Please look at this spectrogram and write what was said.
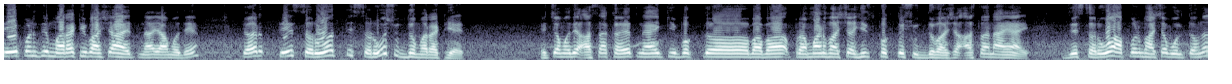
ते पण जे मराठी भाषा आहेत ना यामध्ये तर ते सर्व ते सर्व शुद्ध मराठी आहेत. ह्याच्यामध्ये असा कळत नाही की फक्त बाबा प्रमाण भाषा हीच फक्त शुद्ध भाषा असा नाही आहे. जे सर्व आपण भाषा बोलतो ना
